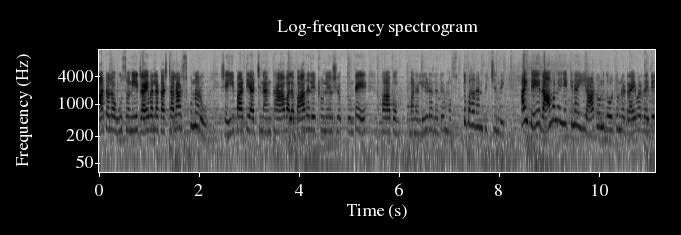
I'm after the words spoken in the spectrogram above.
ఆటోలో కూర్చొని డ్రైవర్ల కష్టాలు అరుచుకున్నారు. చెయ్యి పార్టీ వచ్చినాక వాళ్ళ బాధలు ఎట్లున్నాయో చెప్తుంటే పాపం మన లీడర్లకే మస్తు బాధ అనిపించింది. అయితే రామన్న ఎక్కిన ఈ ఆటోను దోలుతున్న డ్రైవర్ అయితే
